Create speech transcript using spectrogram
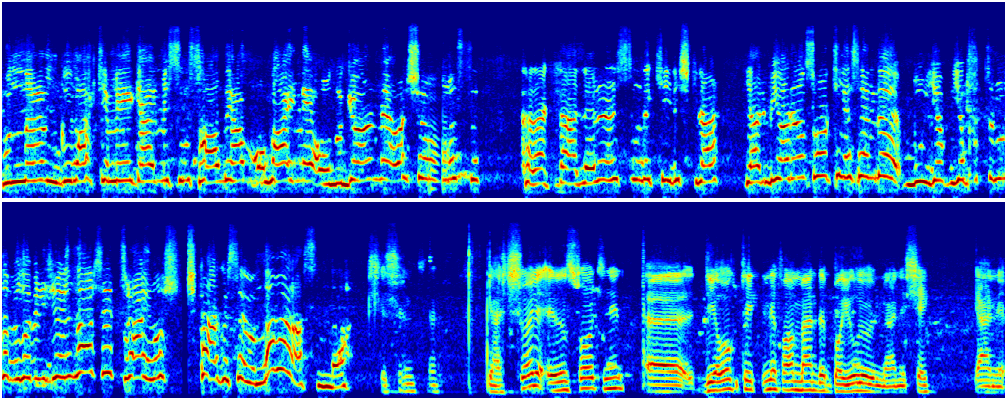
bunların bu mahkemeye gelmesini sağlayan olay ne onu görme aşaması karakterler arasındaki ilişkiler. Yani bir Aaron Sorkin eserinde bu yap- yapıtında bulabileceğiniz her şey Trial of Chicago 7'da var aslında. Kesinlikle. Ya şöyle Aaron Sorkin'in e, diyalog tekniğine falan ben de bayılıyorum yani şey yani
